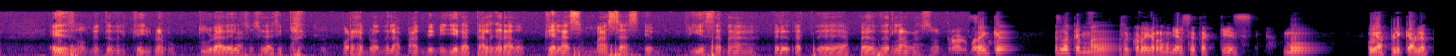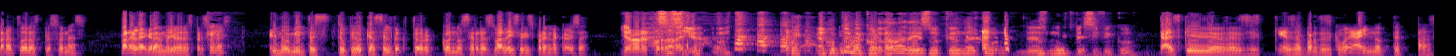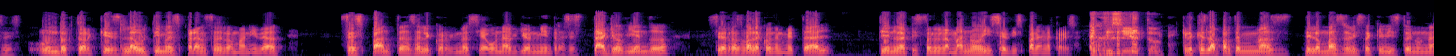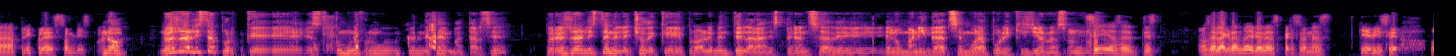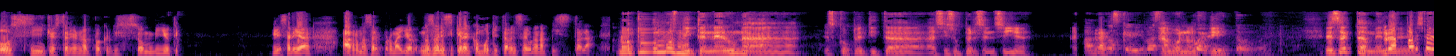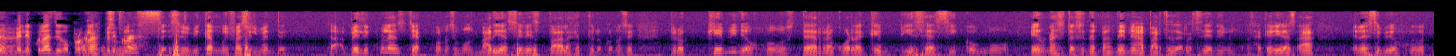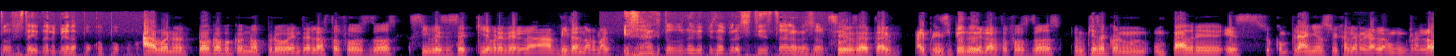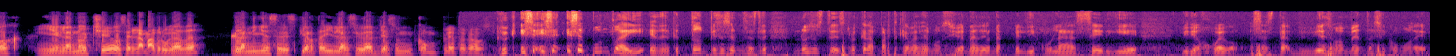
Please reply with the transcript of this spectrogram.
es ese momento en el que hay una ruptura de la sociedad, así, por ejemplo, donde la pandemia llega a tal grado que las masas empiezan a, per- a- a perder la razón. ¿Saben qué es lo que más recuerdo de Guerra Mundial Z que es muy, muy aplicable para todas las personas? Para la gran mayoría de las personas. El movimiento estúpido que hace el doctor cuando se resbala y se dispara en la cabeza. Yo no Ah, recordaba sí, eso. Tampoco me acordaba de eso. ¿Qué onda? ¿Cómo? Es muy específico. Ah, Es que, o sea, sí es que esa parte es como de, ay, no te pases. Un doctor que es la última esperanza de la humanidad se espanta, sale corriendo hacia un avión mientras está lloviendo, se resbala con el metal, tiene la pistola en la mano y se dispara en la cabeza. Sí, es cierto. Creo que es la parte más, de lo más realista que he visto en una película de zombies. Bueno, no es realista porque es como una forma muy pendeja de matarse, pero es realista en el hecho de que probablemente la esperanza de, de la humanidad se muera por X y razón, ¿no? Sí, o sea, es- o sea, la gran mayoría de las personas que dice, oh sí, yo estaría en un apocalipsis zombie, yo utilizaría armas al por mayor, no sabe ni siquiera cómo quitarle el seguro a una pistola. No podemos ni tener una escopetita así súper sencilla. A menos que vivas Ah, en bueno, un pueblito, güey. Exactamente. Pero aparte o sea, de películas, digo, porque las películas se, se ubican muy fácilmente. O sea, películas, ya conocemos varias series, toda la gente lo conoce, pero ¿qué videojuego ustedes recuerdan que empiece así como en una situación de pandemia, aparte de Resident Evil? O sea, que digas, ah, en este videojuego todo se está yendo a la mierda poco a poco. Ah, bueno, poco a poco no, pero en The Last of Us 2 sí ves ese quiebre de la vida normal. Exacto, no lo había pensado, pero sí tienes toda la razón. Sí, o sea, al, al principio de The Last of Us 2 empieza con un, un padre, es su cumpleaños, su hija le regala un reloj y en la noche, o sea, en la madrugada, la niña se despierta y la ciudad ya es un completo caos. Creo que ese, ese, ese punto ahí, en el que todo empieza a ser un desastre, no es ustedes. Creo que la parte que más me emociona de una película, serie, videojuego. O sea, vivir ese momento así como de...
